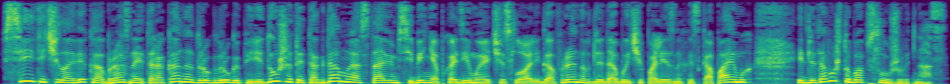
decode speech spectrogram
все эти человекообразные тараканы друг друга передушат, и тогда мы оставим себе необходимое число олигофренов для добычи полезных ископаемых и для того, чтобы обслуживать нас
